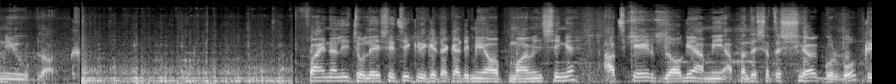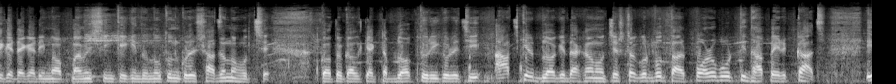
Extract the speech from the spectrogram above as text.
new vlog finally চলে এসেছি ক্রিকেট একাডেমি অফ ময়মনসিংহে আজকের ব্লগে আমি আপনাদের সাথে শেয়ার করব ক্রিকেট একাডেমি অফ ময়মনসিংহকে কিন্তু নতুন করে সাজানো হচ্ছে। গতকালকে একটা ব্লগ তৈরি করেছি, আজকের ব্লগে দেখানোর চেষ্টা করব তার পরবর্তী ধাপের কাজ।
